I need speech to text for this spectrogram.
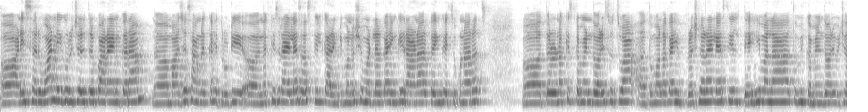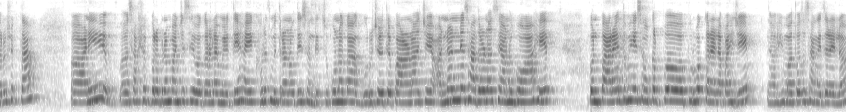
आणि सर्वांनी गुरुचरित्र पारायण करा. माझ्या सांगण्यात काही त्रुटी नक्कीच राहिल्याच असतील कारण की मनुष्य म्हटल्यावर काही काही राहणार काही काही चुकणारच. तर नक्कीच कमेंटद्वारे सुचवा. तुम्हाला काही प्रश्न राहिले असतील तेही मला तुम्ही कमेंटद्वारे विचारू शकता. आणि साक्षात परब्रह्मांची सेवा करायला मिळते. आहे खरंच मित्रांनो ती संधी चुकू नका. गुरुचरित्र पारायणाचे अनन्यसाधारण असे अनुभव आहेत. पण पारायण तुम्ही हे संकल्पपूर्वक करायला पाहिजे. हे महत्त्वाचं सांगायचं राहिलं.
